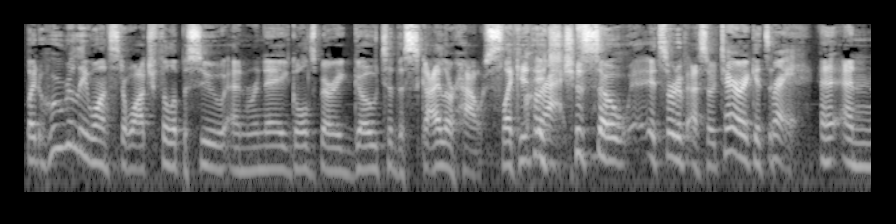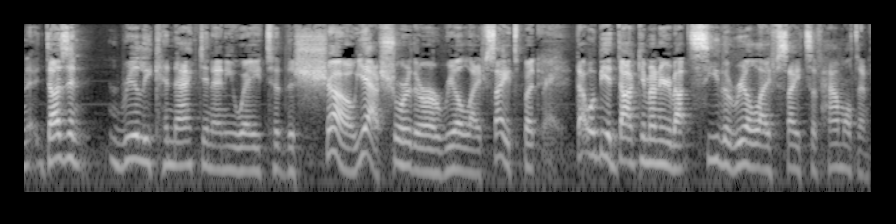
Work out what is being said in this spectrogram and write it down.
but who really wants to watch Phillipa Soo and Renee Goldsberry go to the Schuyler House? Like it, it's just so it's sort of esoteric. It's Right. and, and doesn't really connect in any way to the show. Yeah, sure, there are real life sites, but Right. that would be a documentary about see the real life sites of Hamilton.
